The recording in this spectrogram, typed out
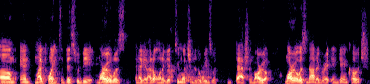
Um, and my point to this would be Mario was, and again, I don't want to get too much into the weeds with Bash and Mario. Mario was not a great in-game coach.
